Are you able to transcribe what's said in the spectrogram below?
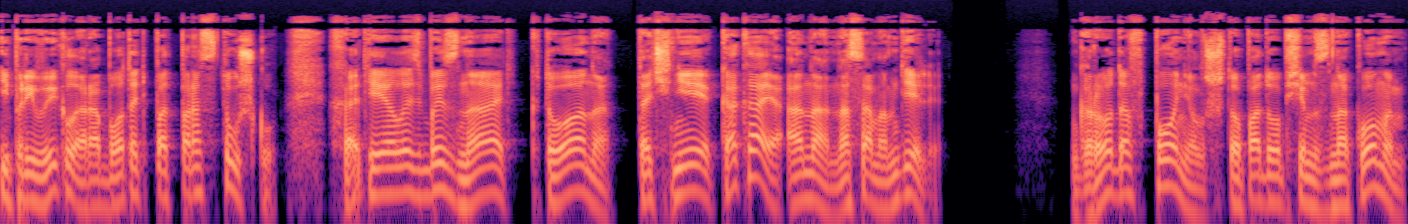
и привыкла работать под простушку. Хотелось бы знать, кто она, точнее, какая она на самом деле. Гродов понял, что под общим знакомым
